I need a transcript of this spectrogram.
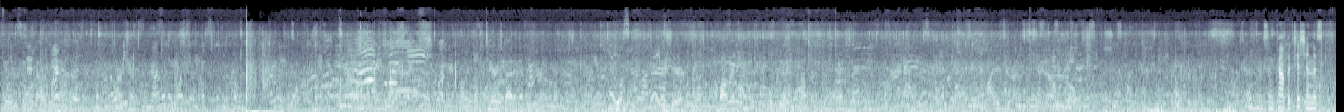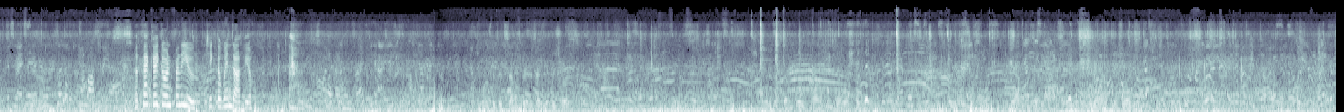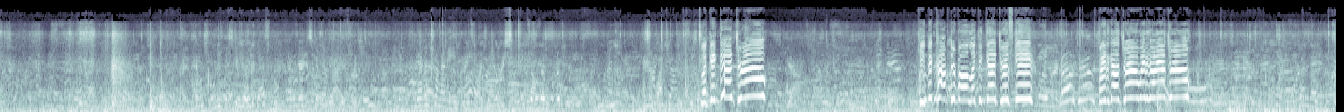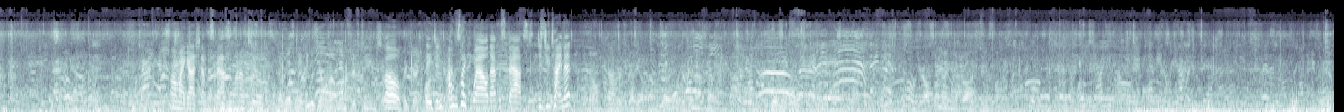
give you a ballerina. Our insurance. None of the boys from high school Terry's got it every year. I've never seen it. This year, I'm already over 50. Why did you run so straight up? There's some competition this. Let that guy go in front of you. Take the wind off you. The good seventh graders? The blue shorts? One of the good seventh graders Yeah. You want the blue shorts? They haven't shown any eighth grade scores yet. I keep watching DC. Looking good, Drew. Keep it comfortable. Looking good, Drewski. Go, Drew! Way to go, Drew. Way to go, Andrew. Oh my gosh, that was fast. 102. That wasn't it. He was yelling out 115, so I Oh, don't think that they didn't. I was like, wow, that was fast. Did you time it? No, I heard the guy yell out. Sorry. You're also Nine lacrosse. He's gonna have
